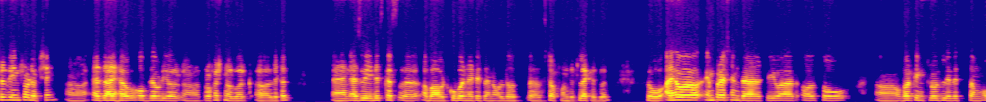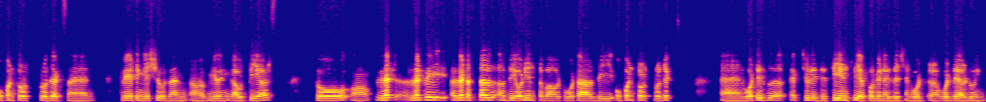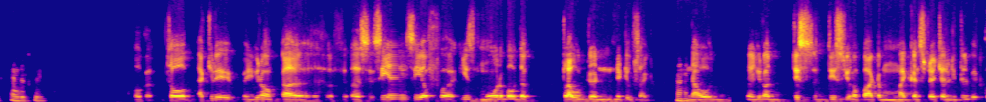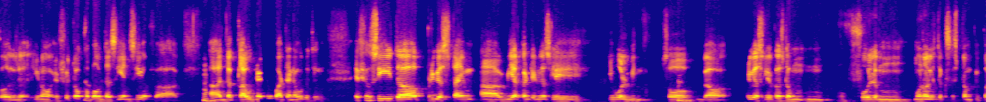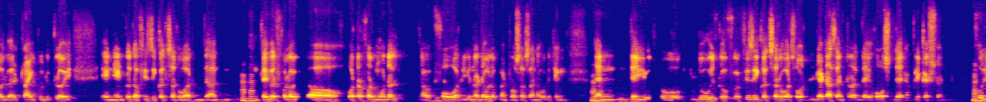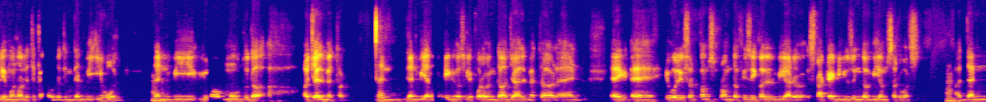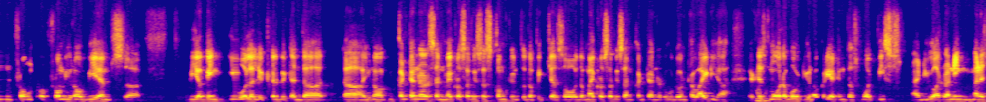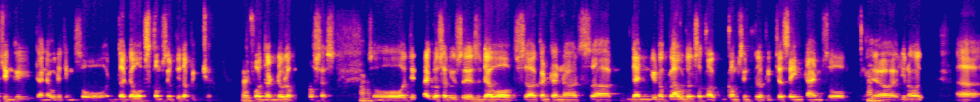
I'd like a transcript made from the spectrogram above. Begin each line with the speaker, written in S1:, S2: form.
S1: after the introduction, uh, as I have observed your uh, professional work a little, and as we discuss uh, about Kubernetes and all those uh, stuff on the Slack as well, so I have an impression that you are also uh, working closely with some open source projects and creating issues and uh, giving out PRs. So let let we let us tell the audience about what are the open source projects and what is uh, actually the CNCF organization, what uh, what they are doing in this field.
S2: Okay, so actually, you know, uh, CNCF uh, is more about the cloud native side. Mm-hmm. Now, you know, this this you know part might can stretch a little bit because you know if you talk about the CNCF, uh, mm-hmm. uh, the cloud native part and everything, if you see the previous time, we are continuously evolving. So. Mm-hmm previously it was the full monolithic system people were trying to deploy in into the physical server mm-hmm. they were following the waterfall model uh, for you know development process and everything mm-hmm. then they used to do it to physical servers or data center they host their application mm-hmm. fully monolithic and everything then we evolve then mm-hmm. we you know move to the uh, agile method and then we are continuously following the agile method and evolution comes from the physical. We are uh, started using the VM servers. Mm-hmm. Uh, then from from you know VMs, uh, we again evolve a little bit, and the uh, you know containers and microservices come into the picture. So the microservice and container who don't have idea, it mm-hmm. is more about you know creating the small piece and you are running, managing it and everything. So the DevOps comes into the picture right. for the development process. Mm-hmm. So the microservices, DevOps, uh, containers, uh, then you know cloud also co- comes into the picture same time. So mm-hmm. uh, you know uh,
